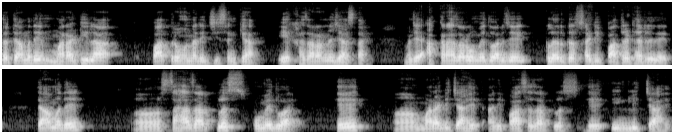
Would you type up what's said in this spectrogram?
तर त्यामध्ये मराठीला पात्र होणाऱ्याची संख्या एक हजारानं जास्त आहे. म्हणजे अकरा हजार उमेदवार जे क्लर्कसाठी पात्र ठरलेले आहेत त्यामध्ये सहा हजार प्लस उमेदवार हे मराठीचे आहेत आणि पाच हजार प्लस हे इंग्लिशचे आहेत.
